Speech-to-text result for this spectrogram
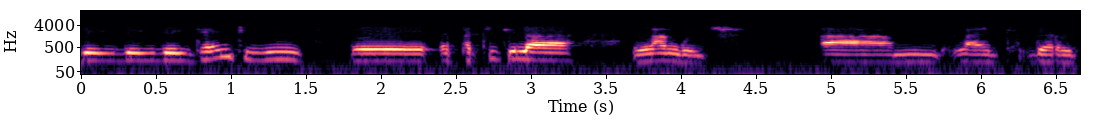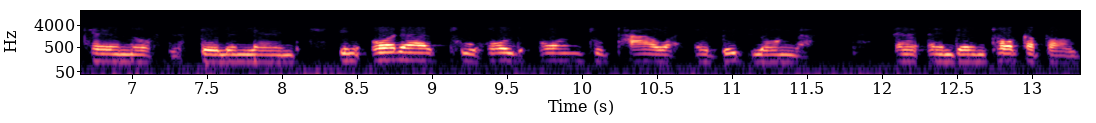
they, they, they tend to use uh, a particular language um, like the return of the stolen land in order to hold on to power a bit longer uh, and then talk about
